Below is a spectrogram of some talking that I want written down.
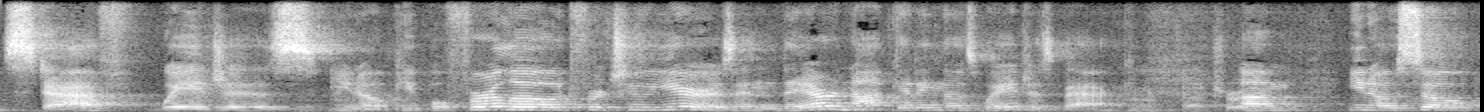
staff, wages, you know, people furloughed for two years and they're not getting those wages back. Mhm, That's right. Um, you know, so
